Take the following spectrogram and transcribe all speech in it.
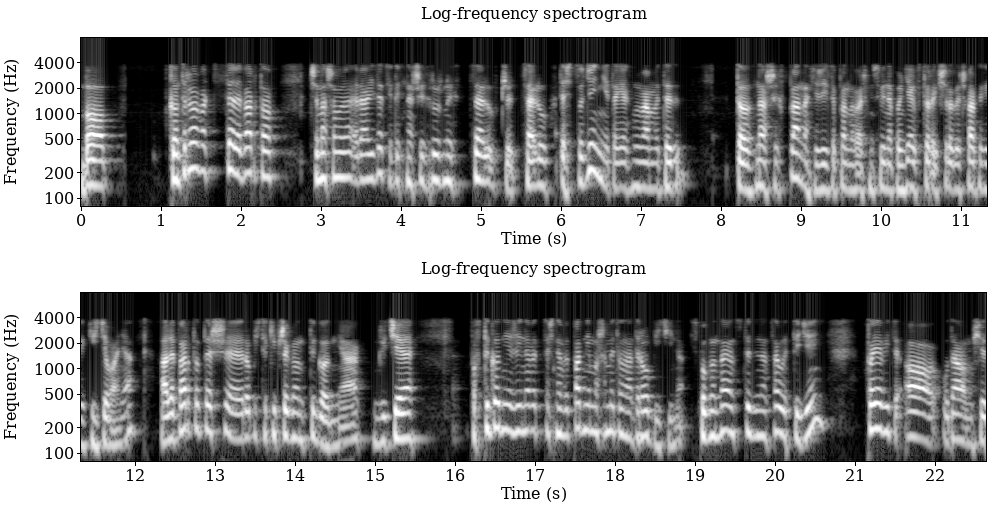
bo kontrolować cele warto, czy naszą re- realizację tych naszych różnych celów, czy celu też codziennie, tak jak my mamy te, to w naszych planach, jeżeli zaplanowaliśmy sobie na poniedziałek, wtorek, środę, czwartek jakieś działania, ale warto też e, robić taki przegląd tygodnia, gdzie bo w tygodniu, jeżeli nawet coś nam wypadnie, możemy to nadrobić. I na, spoglądając wtedy na cały tydzień, pojawi się, o, udało mi się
